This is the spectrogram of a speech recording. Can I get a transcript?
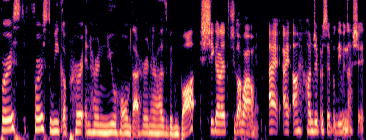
first first week of her in her new home that her and her husband bought she got it She got wow pregnant. i i a hundred percent believe in that shit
